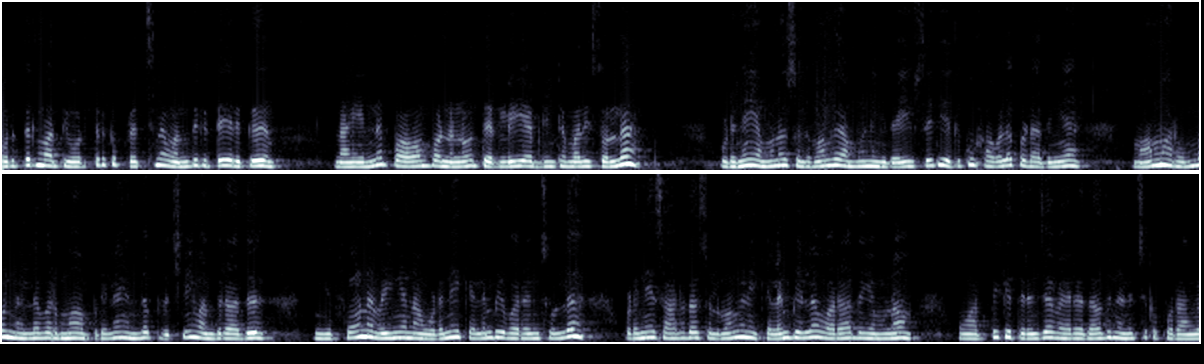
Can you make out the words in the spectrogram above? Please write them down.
ஒருத்தர் மாற்றி ஒருத்தருக்கு பிரச்சனை வந்துக்கிட்டே இருக்குது நான் என்ன பாவம் பண்ணணும் தெரியலையே அப்படின்ற மாதிரி சொல்ல. உடனே அம்மனை சொல்லுவாங்க அம்மா நீங்கள் தயவு செய்து எதுக்கும் கவலைப்படாதீங்க. மாமா ரொம்ப நல்லவருமா அப்படிலாம் எந்த பிரச்சனையும் வந்துடாது நீங்கள் ஃபோனை வைங்க நான் உடனே கிளம்பி வரேன்னு சொல்ல உடனே சாரதா சொல்லுவாங்க நீ கிளம்பியெல்லாம் வராது யமுனா உன் அத்தைக்கு தெரிஞ்சால் வேறு ஏதாவது நினச்சிக்க போகிறாங்க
